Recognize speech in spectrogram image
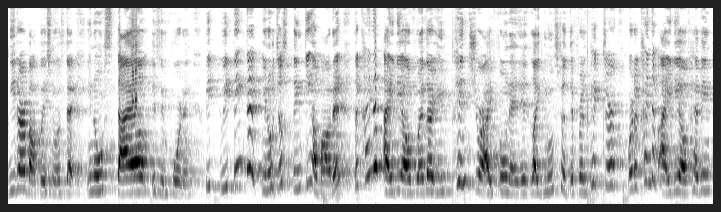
leader of opposition was that you know style is important. We, we think that you know just thinking about it the kind of idea of whether you pinch your iphone and it like moves to a different picture or the kind of idea of having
